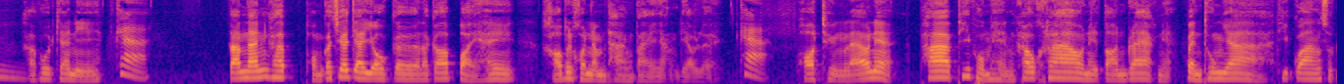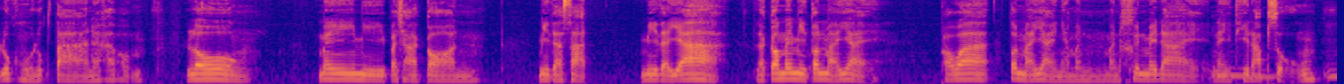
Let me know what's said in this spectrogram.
มเขาพูดแค่นี้ค่ะ ตามนั้นครับผมก็เชื่อใจโยเกอร์ แล้วก็ปล่อยให้เขาเป็นคนนำทางไปอย่างเดียวเลย ค่ะ พอถึงแล้วเนี่ยภาพที่ผมเห็นคร่าวๆในตอนแรกเนี่ย เป็นทุ่งหญ้าที่กว้างสุดลูกหูลูกตานะครับผม โล่งไม่มีประชากร มีแต่สัตว์ มีแต่หญ้า แล้วก็ไม่มีต้นไม้ใหญ่ เพราะว่าต้นไม้ใหญ่เนี่ยมันมันขึ้นไม่ได้ในที่รับสูงอื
